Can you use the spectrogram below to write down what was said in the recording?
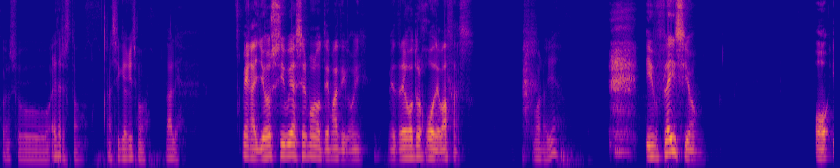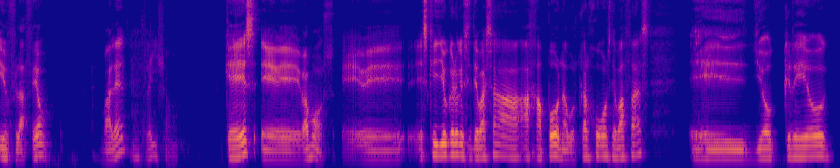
con su Etherstone. Así que Gizmo, dale. Venga, yo sí voy a ser monotemático hoy. Me traigo otro juego de bazas. Bueno, oye. Inflation. O inflación. ¿Vale? Inflation. Que es, eh, vamos, eh, es que yo creo que si te vas a, Japón a buscar juegos de bazas, eh, yo creo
